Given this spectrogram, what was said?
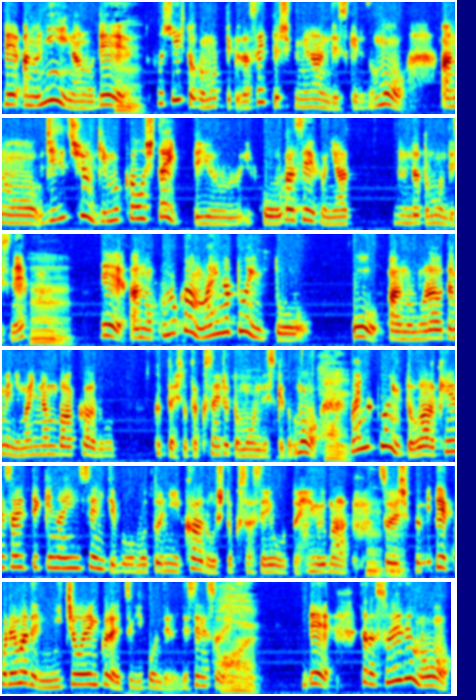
で、あの、任意なので、うん、欲しい人が持ってくださいって仕組みなんですけれども、あの、事実上義務化をしたいっていう意向が政府にあるんだと思うんですね。うん、で、あの、この間、マイナポイントを、あの、もらうためにマイナンバーカードを作った人たくさんいると思うんですけども、はい、マイナポイントは経済的なインセンティブをもとにカードを取得させようという、まあ、そういう仕組みで、これまでに2兆円くらいつぎ込んでるんですね、それに。はいで、ただそれでも、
